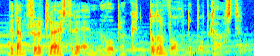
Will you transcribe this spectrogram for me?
Bedankt voor het luisteren en hopelijk tot een volgende podcast.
